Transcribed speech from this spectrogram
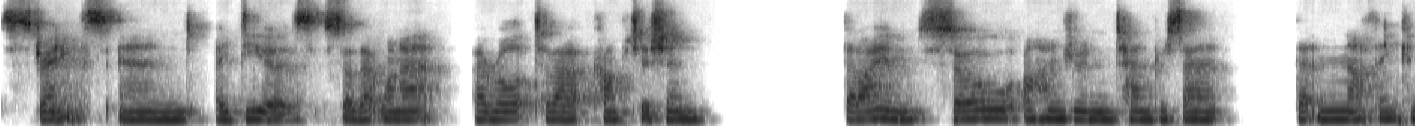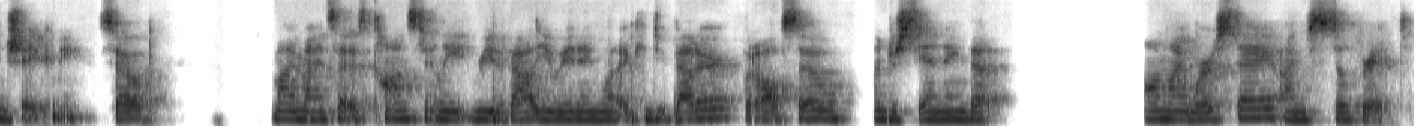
strengths and ideas so that when I, I roll up to that competition, that I am so 110% that nothing can shake me. So my mindset is constantly reevaluating what I can do better, but also understanding that on my worst day, I'm still great.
